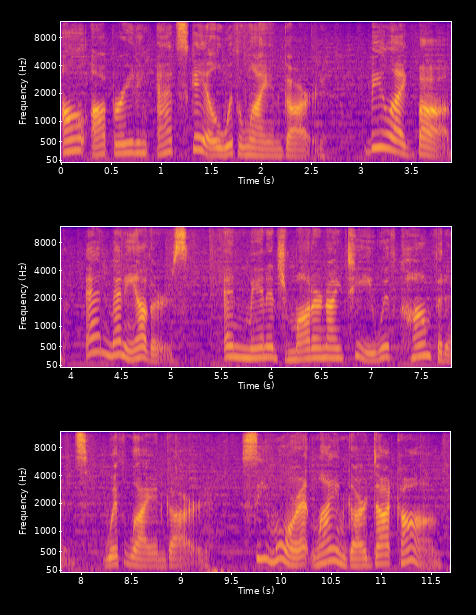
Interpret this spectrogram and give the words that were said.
All operating at scale with Liongard. Be like Bob and many others, and manage modern IT with confidence with Liongard. See more at liongard.com.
